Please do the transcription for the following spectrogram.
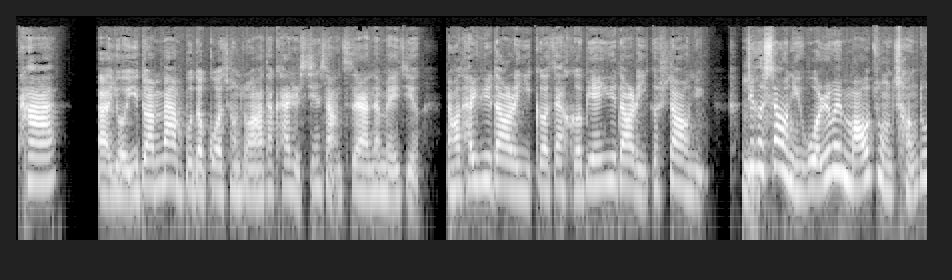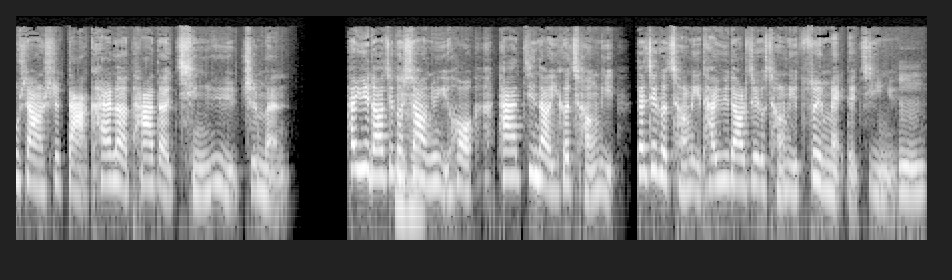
他呃有一段漫步的过程中啊，他开始欣赏自然的美景。然后他遇到了一个在河边遇到了一个少女。这个少女，我认为某种程度上是打开了他的情欲之门。他遇到这个少女以后，他进到一个城里，在这个城里，他遇到了这个城里最美的妓女。嗯，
